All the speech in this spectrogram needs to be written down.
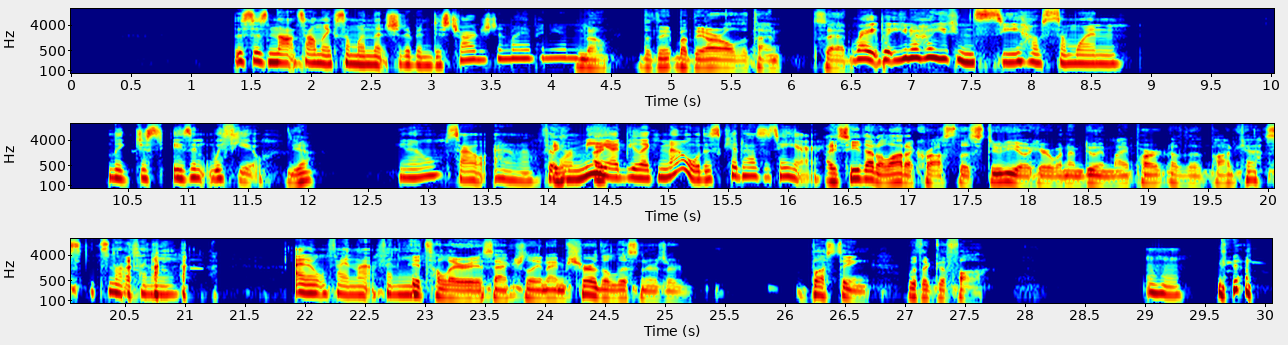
This does not sound like someone that should have been discharged, in my opinion. No, but they, but they are all the time. Sad. Right, but you know how you can see how someone like just isn't with you, Yeah. you know? So I don't know. If it I- were me, I- would be like, no, this kid has to stay here. I see that a lot across the studio here when I'm doing my part of the podcast. It's not funny. I don't find that funny. It's hilarious, actually, and I'm sure the listeners are busting with a guffaw. Mm-hmm.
